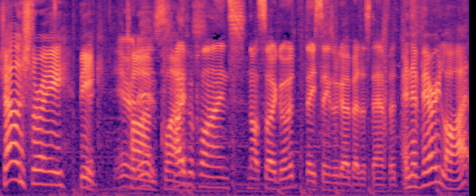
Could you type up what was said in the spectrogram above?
Challenge three, big Here time it is. planes. Paper planes, not so good. These things will go better, Stanford. And they're very light.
